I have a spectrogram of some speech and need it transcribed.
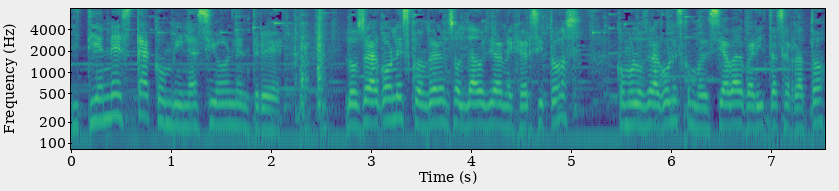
Y tiene esta combinación entre los dragones cuando eran soldados y eran ejércitos, como los dragones, como decía Barbarita hace rato,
